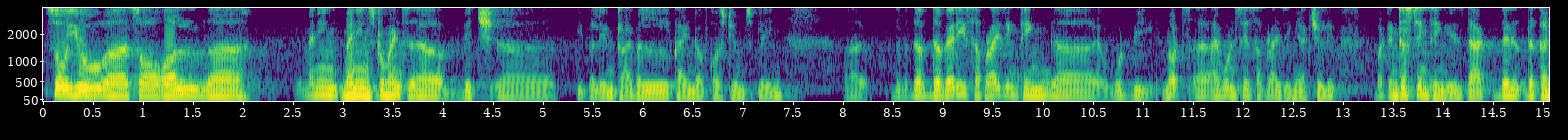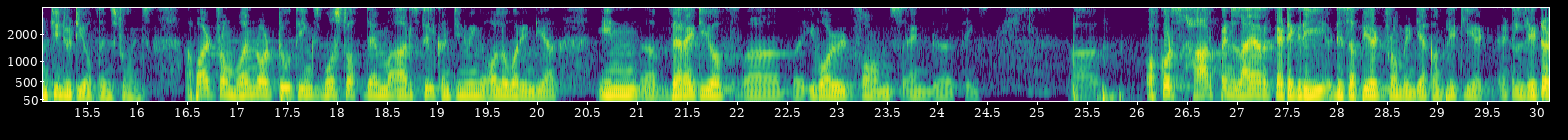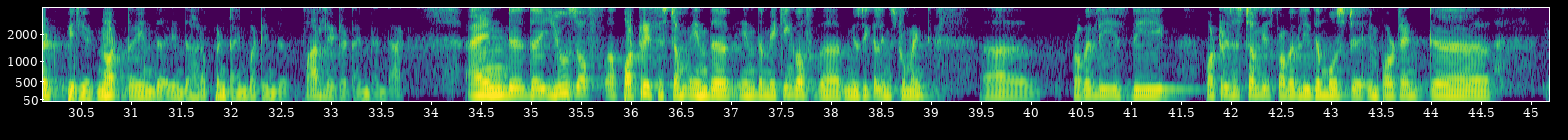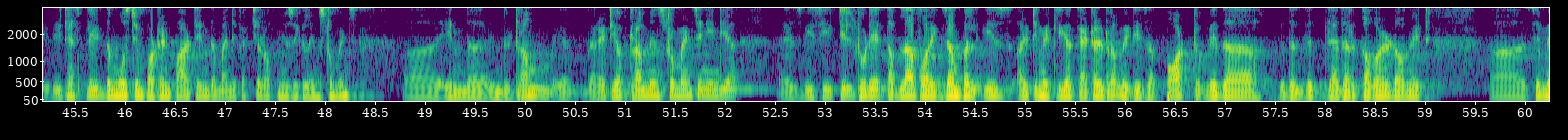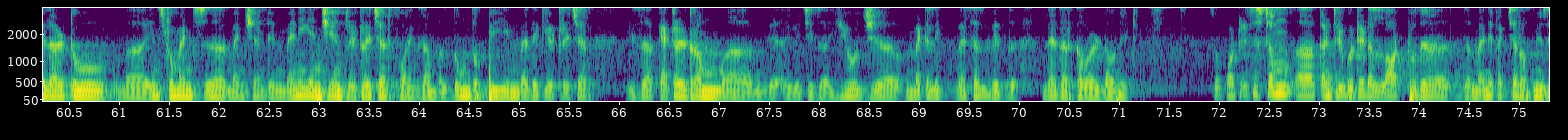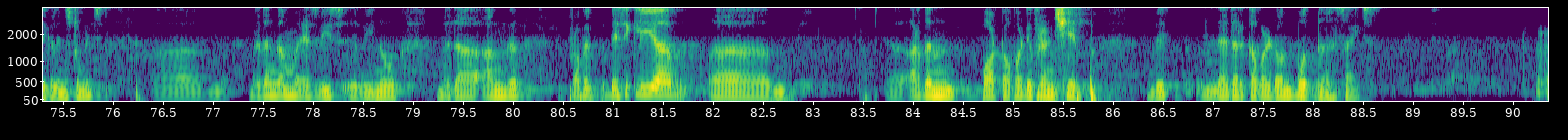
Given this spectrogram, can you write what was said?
So you uh, saw all uh, many many instruments uh, which uh, people in tribal kind of costumes playing. Uh, the, the, the very surprising thing uh, would be not I wouldn't say surprising actually, but interesting thing is that there is the continuity of the instruments. Apart from one or two things, most of them are still continuing all over India in a variety of evolved forms and things. Uh, of course, harp and lyre category disappeared from India completely at, at a later period, not in the in the Harappan time, but in the far later time than that. And the use of a pottery system in the in the making of uh, musical instrument uh, probably is the pottery system is probably the most important uh, it has played the most important part in the manufacture of musical instruments uh, in the in the drum variety of drum instruments in India as we see till today tabla for example is ultimately a kettle drum it is a pot with a with a with leather covered on it uh, similar to uh, instruments uh, mentioned in many ancient literature. For example, Dundubhi in Vedic literature is a kettle drum, which is a huge metallic vessel with leather covered on it. So pottery system contributed a lot to the, the manufacture of musical instruments. Mridangam, as we, we know, Mrida probably basically a um, earthen pot of a different shape with leather covered on both the sides.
